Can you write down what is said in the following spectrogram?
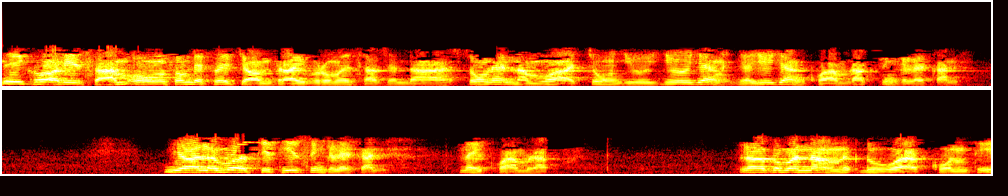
นี่ข้อที่สามองค์สมเด็จพระจอมไตรบรมศาสดา ทรงแนะนำว่าจงอยู่ยื้อแย่งอย่ายื้อแย่งความรักซึ่งกันและกัน อย่าละเมิดสิทธิซึ่งกันและกันในความรัก เราก็มานั่งนึกดูว่าคนที่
